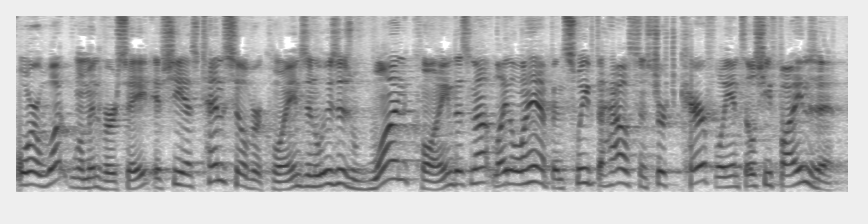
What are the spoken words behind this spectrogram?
Or what woman, verse 8, if she has 10 silver coins and loses one coin, does not light a lamp and sweep the house and search carefully until she finds it?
